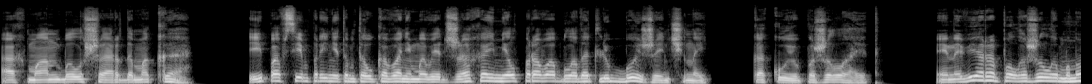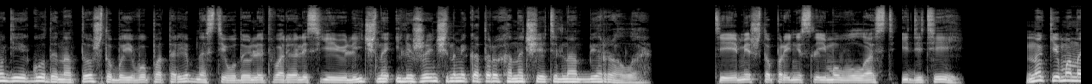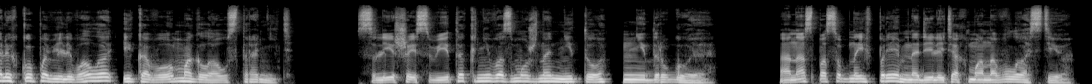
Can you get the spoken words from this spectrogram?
Ахман был Шардамака, и по всем принятым толкованиям Аведжаха имел право обладать любой женщиной, какую пожелает. Эневера положила многие годы на то, чтобы его потребности удовлетворялись ею лично или женщинами, которых она тщательно отбирала. Теми, что принесли ему власть и детей. Но кем она легко повелевала и кого могла устранить. С лишей свиток невозможно ни то, ни другое. Она способна и впрямь наделить Ахмана властью,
